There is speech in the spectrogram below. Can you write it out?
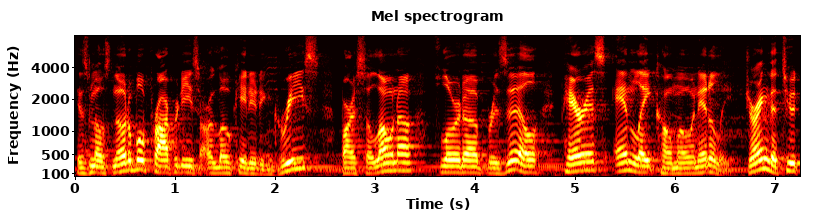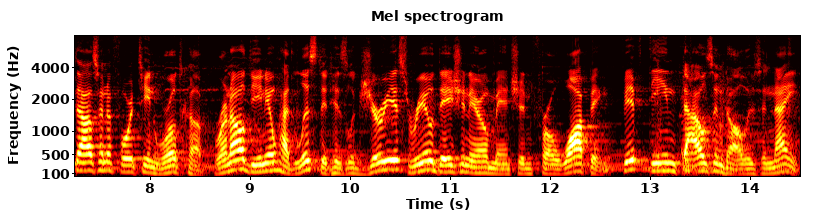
His most notable properties are located in Greece, Barcelona, Florida, Brazil, Paris, and Lake Como in Italy. During the 2014 World Cup, Ronaldinho had listed his luxurious Rio de Janeiro mansion for a whopping $15,000 a night.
